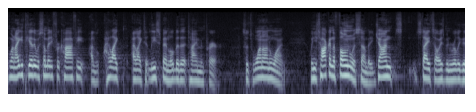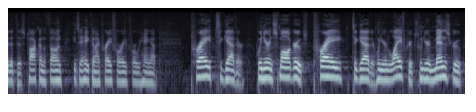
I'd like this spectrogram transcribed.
when I get together with somebody for coffee, I, I, like, I like to at least spend a little bit of that time in prayer. So it's one on one. When you talk on the phone with somebody, John Stites always been really good at this. Talk on the phone. He'd say, Hey, can I pray for you before we hang up? Pray together. When you're in small groups, pray together. When you're in life groups, when you're in men's group,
